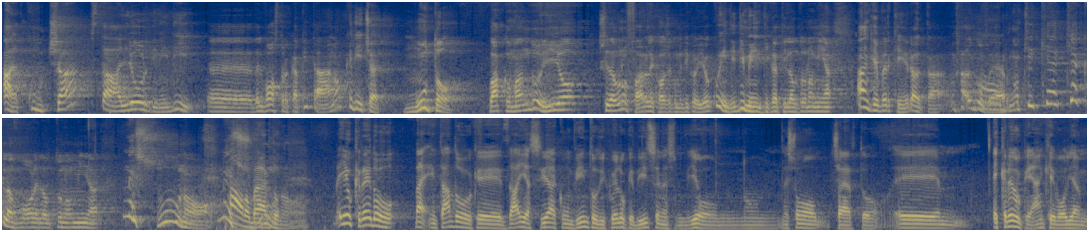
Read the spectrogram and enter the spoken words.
a Cuccia, sta agli ordini di, eh, del vostro capitano che dice muto, qua comando io, si devono fare le cose come dico io. Quindi dimenticati l'autonomia, anche perché in realtà al no. governo chi, chi, è, chi, è, che la vuole l'autonomia? Nessuno, nessuno. No Roberto, io credo Beh, intanto che Zaia sia convinto di quello che dice, io non ne sono certo e, e, credo che anche voglia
